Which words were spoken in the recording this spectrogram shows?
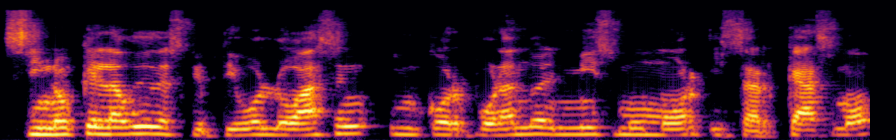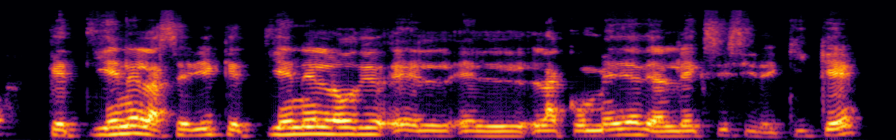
sino que el audio descriptivo lo hacen incorporando el mismo humor y sarcasmo que tiene la serie, que tiene el audio, la comedia de Alexis y de Quique,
